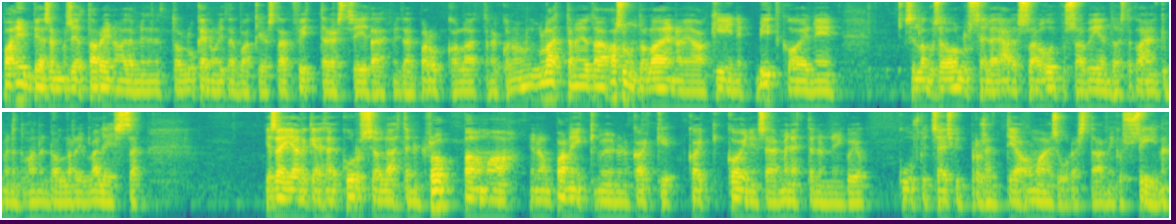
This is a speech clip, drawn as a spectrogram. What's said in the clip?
pahimpia semmoisia tarinoita, mitä nyt on lukenut itse vaikka jostain Twitteristä siitä, että miten porukka on laittanut, kun on laittanut jotain asuntolainoja kiinni bitcoiniin, silloin kun se on ollut siellä ihan jossain huipussa 15-20 000 dollarin välissä, ja sen jälkeen se kurssi on lähtenyt droppaamaan, ja ne on paniikki myynyt kaikki, kaikki koininsa ja menettänyt niin kuin jo 60-70 prosenttia omaisuudestaan niin kuin siinä.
